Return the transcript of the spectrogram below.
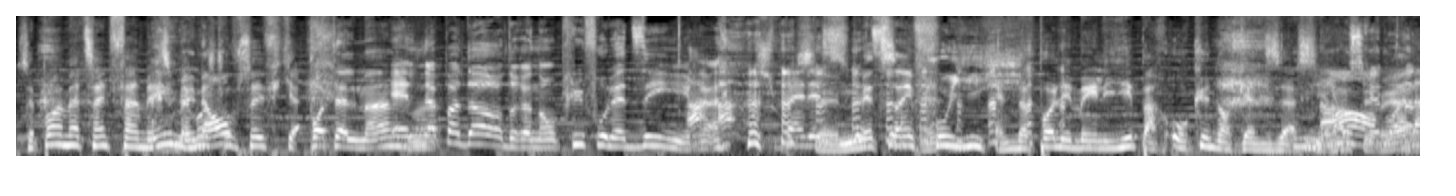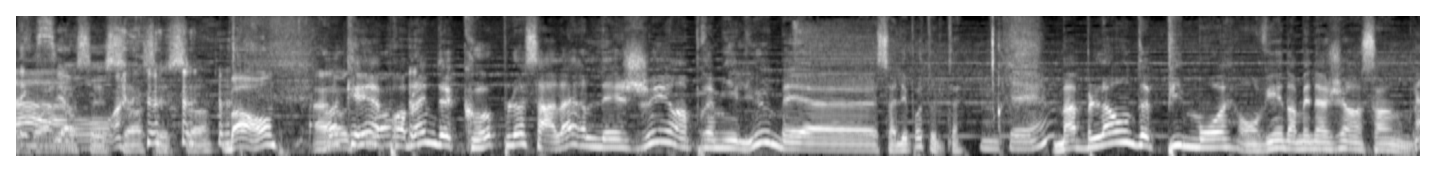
C'est pas un médecin de famille, mais, Mais moi, non. je trouve ça efficace. pas tellement. Elle n'a pas d'ordre non plus, faut le dire. Ah, ah, C'est médecin fouillis. Elle n'a pas les mains liées par aucune organisation. Non, c'est vrai. voilà. Voilà, c'est ça, c'est ça. Bon. OK, un voir. problème de couple, là, ça a l'air léger en premier lieu, mais euh, ça l'est pas tout le temps. OK. Ma blonde puis moi, on vient d'emménager ensemble.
